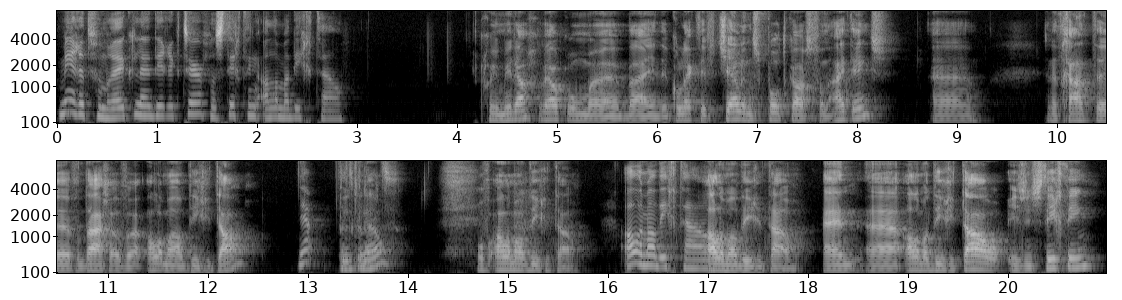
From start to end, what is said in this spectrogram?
Merit van Breukelen, directeur van Stichting Allemaal Digitaal. Goedemiddag, welkom uh, bij de Collective Challenge podcast van iTanks. Uh, en het gaat uh, vandaag over allemaal digitaal. Ja, .nl of allemaal digitaal? Allemaal digitaal. Allemaal digitaal. En allemaal digitaal is een stichting.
